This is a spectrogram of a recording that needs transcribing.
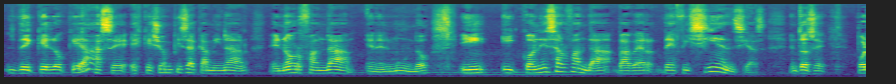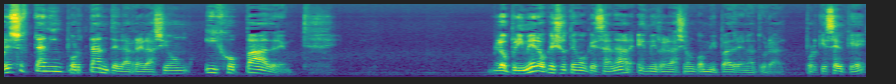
de que lo que hace es que yo empiece a caminar en orfandad en el mundo y, y con esa orfandad va a haber deficiencias. Entonces, por eso es tan importante la relación hijo padre. Lo primero que yo tengo que sanar es mi relación con mi padre natural, porque es el que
